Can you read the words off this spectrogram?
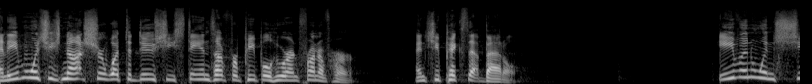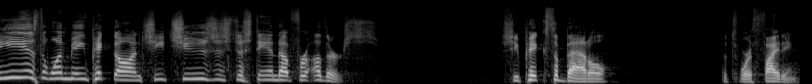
And even when she's not sure what to do, she stands up for people who are in front of her, and she picks that battle. Even when she is the one being picked on, she chooses to stand up for others she picks a battle that's worth fighting.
